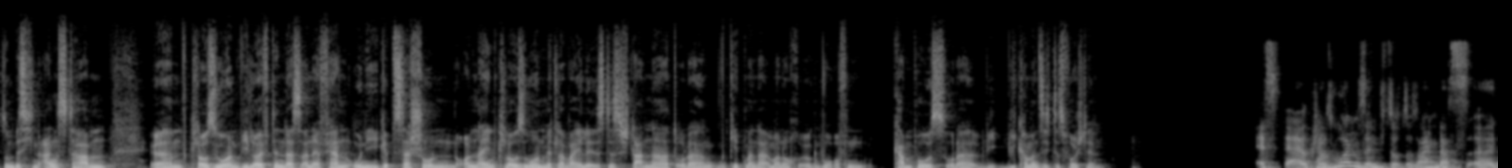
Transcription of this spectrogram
so ein bisschen Angst haben. Ähm, Klausuren, wie läuft denn das an der Fernuni? Gibt es da schon Online-Klausuren mittlerweile? Ist das Standard oder geht man da immer noch irgendwo auf den Campus oder wie, wie kann man sich das vorstellen? Es, äh, Klausuren sind sozusagen das äh,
